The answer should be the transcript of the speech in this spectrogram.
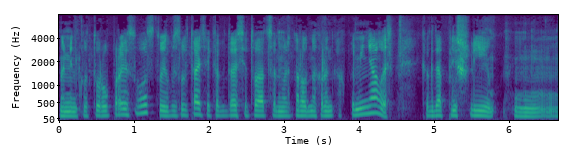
номенклатуру производства, и в результате, когда ситуация на международных рынках поменялась, когда пришли э,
